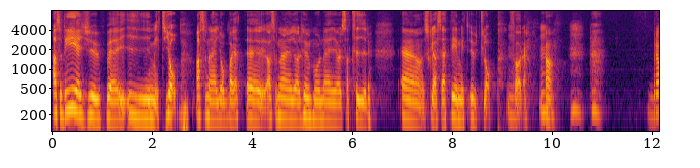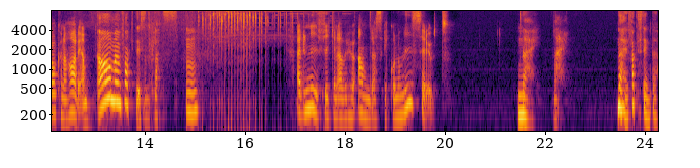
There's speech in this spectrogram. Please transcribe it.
Alltså det är ju eh, i mitt jobb. Alltså när jag jobbar, eh, alltså när jag gör humor, när jag gör satir. Eh, skulle jag säga att det är mitt utlopp för det. Ja. Bra att kunna ha det, ja, men faktiskt. en plats. Mm. Är du nyfiken över hur andras ekonomi ser ut? Nej. Nej. Faktiskt inte.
